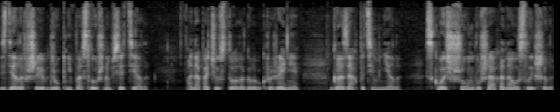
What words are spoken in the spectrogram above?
сделавшая вдруг непослушным все тело. Она почувствовала головокружение, в глазах потемнело. Сквозь шум в ушах она услышала.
